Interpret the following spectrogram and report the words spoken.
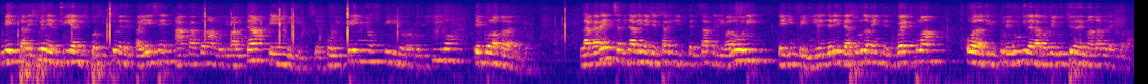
metta le sue energie a disposizione del Paese accantonando rivalità e inimicizie, con impegno, spirito propositivo e collaborativo. La carenza di tali necessari ed indispensabili valori ed impegni renderebbe assolutamente superflua o addirittura inutile la prosecuzione del mandato elettorale.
